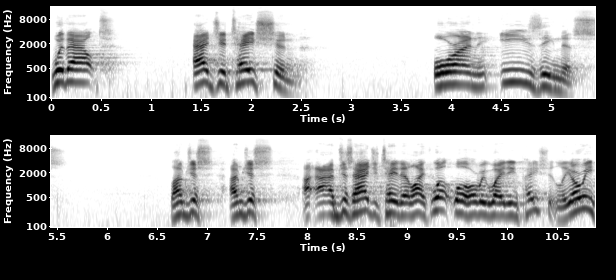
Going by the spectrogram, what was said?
without agitation? Or uneasiness. I'm just, I'm just, I, am just agitated at life. Well, well, are we waiting patiently? Are we,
